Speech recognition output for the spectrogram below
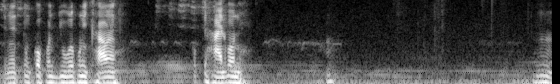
จะเนี่ยต้องกบมันยู่แล้วพรุ่งนี้เช้าเนี่ย จะหายหรือเปล่าเนี่ยอืม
